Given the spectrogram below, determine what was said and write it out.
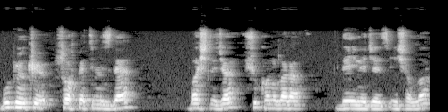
Bugünkü sohbetimizde başlıca şu konulara değineceğiz inşallah.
